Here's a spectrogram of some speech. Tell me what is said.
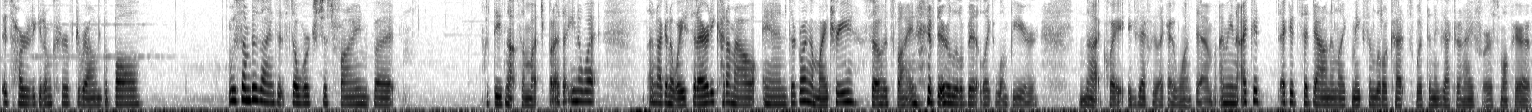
it's harder to get them curved around the ball. With some designs, it still works just fine, but with these, not so much. But I thought, you know what? I'm not going to waste it. I already cut them out and they're going on my tree, so it's fine if they're a little bit like lumpy or not quite exactly like I want them. I mean, I could I could sit down and like make some little cuts with an X-Acto knife or a small pair of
